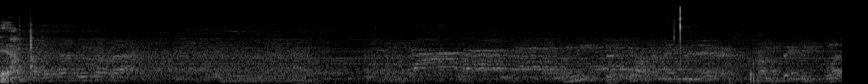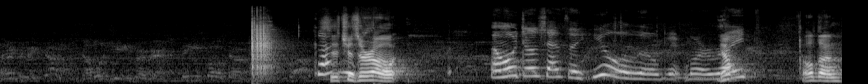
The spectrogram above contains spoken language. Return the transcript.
Yeah. Stitches are out. Now it just has to heal a little bit more, right? Yep. All done.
